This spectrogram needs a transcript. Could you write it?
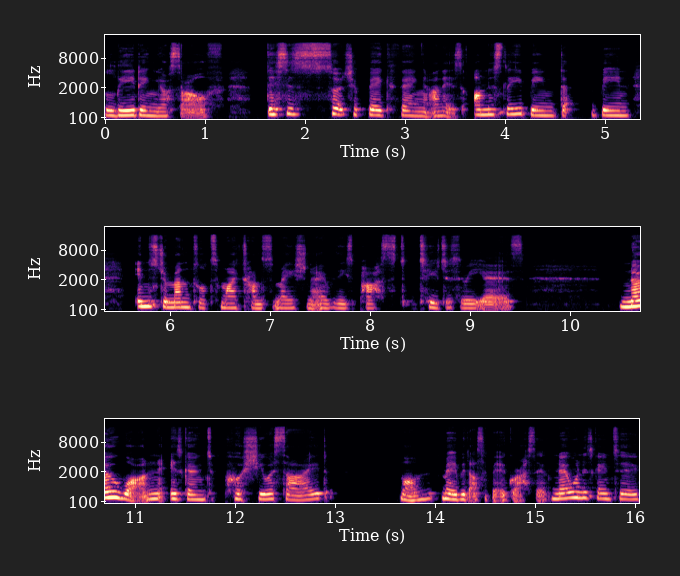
leading yourself this is such a big thing and it's honestly been been instrumental to my transformation over these past 2 to 3 years no one is going to push you aside. Well maybe that's a bit aggressive. No one is going to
